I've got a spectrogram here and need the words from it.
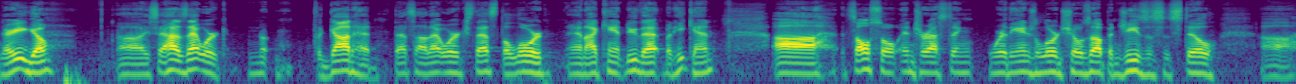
there you go. Uh, you say, how does that work? No, the Godhead. That's how that works. That's the Lord. And I can't do that, but He can. Uh, it's also interesting where the angel of the Lord shows up and Jesus is still uh,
